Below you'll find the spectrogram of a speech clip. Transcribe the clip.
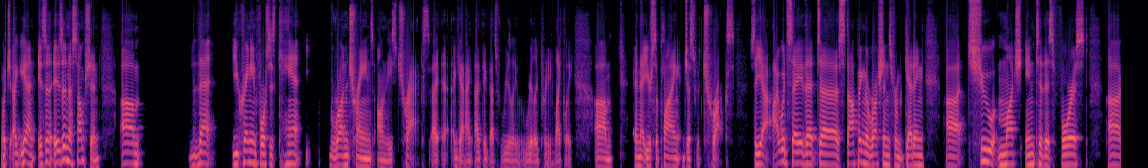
which again is an, is an assumption, um, that Ukrainian forces can't run trains on these tracks. I, again, I, I, think that's really, really pretty likely. Um, and that you're supplying just with trucks. So, yeah, I would say that uh, stopping the Russians from getting uh, too much into this forest uh,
